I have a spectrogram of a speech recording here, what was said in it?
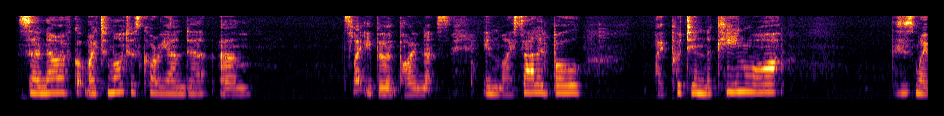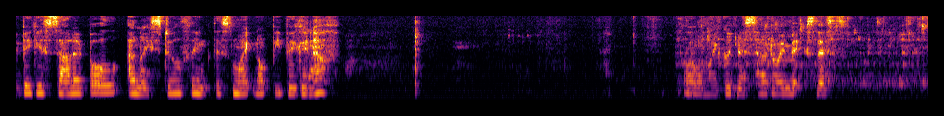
So now I've got my tomatoes, coriander and slightly burnt pine nuts in my salad bowl. I put in the quinoa. This is my biggest salad bowl and I still think this might not be big enough. Oh my goodness, how do I mix this?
